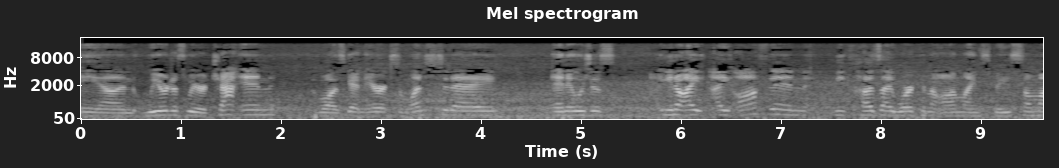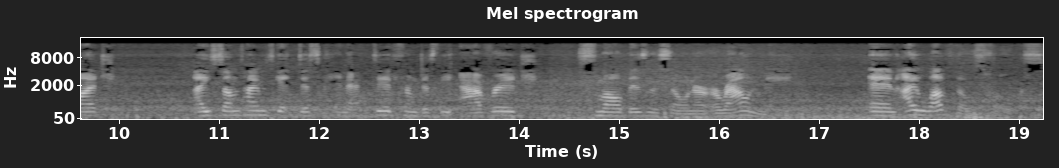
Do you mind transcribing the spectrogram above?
And we were just, we were chatting well, I was getting Eric some lunch today. And it was just, you know, I, I often, because I work in the online space so much, I sometimes get disconnected from just the average small business owner around me. And I love those folks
